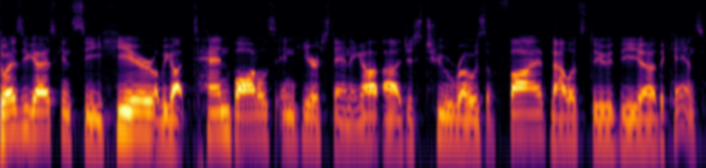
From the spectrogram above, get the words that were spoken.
So as you guys can see here, we got 10 bottles in here standing up, uh, just two rows of five. Now let's do the, uh, the cans.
